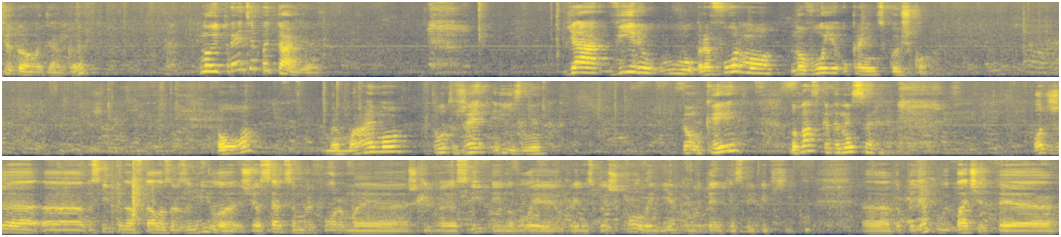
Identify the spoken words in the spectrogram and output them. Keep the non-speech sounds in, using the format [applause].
Чудово, дякую. Ну і третє питання. Я вірю у реформу нової української школи. О, ми маємо тут вже різні думки. Будь ласка, Денисе. Отже, е, наскільки нам стало зрозуміло, що серцем реформи шкільної освіти і нової української школи є компетентнісний підхід. Е, Тобто, як ви бачите е,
